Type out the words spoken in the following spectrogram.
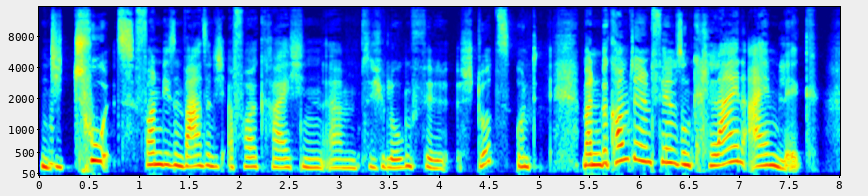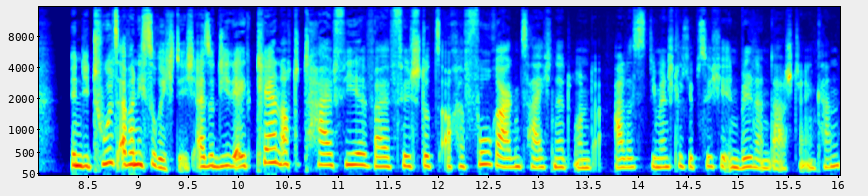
die Tools von diesem wahnsinnig erfolgreichen ähm, Psychologen Phil Stutz. Und man bekommt in dem Film so einen kleinen Einblick in die Tools, aber nicht so richtig. Also die erklären auch total viel, weil Phil Stutz auch hervorragend zeichnet und alles die menschliche Psyche in Bildern darstellen kann.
